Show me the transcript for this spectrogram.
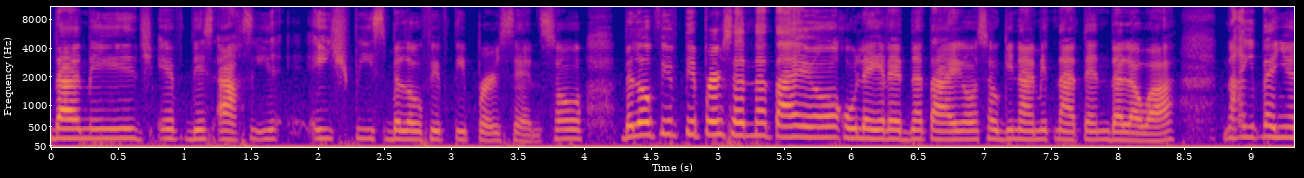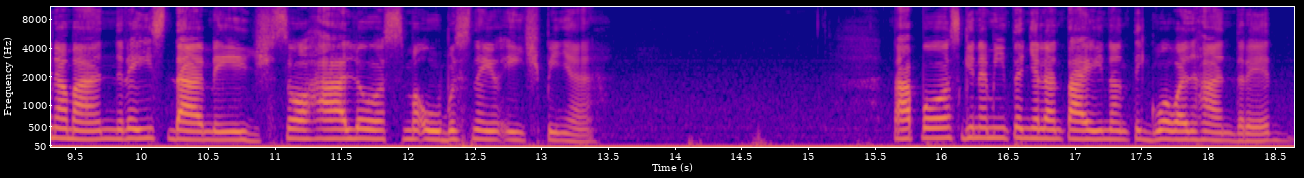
damage if this HP is below 50%. So, below 50% na tayo, kulay red na tayo. So, ginamit natin dalawa. Nakita nyo naman, raise damage. So, halos maubos na yung HP niya. Tapos, ginamitan niya lang tayo ng tigwa 100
